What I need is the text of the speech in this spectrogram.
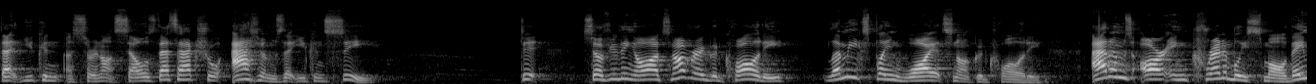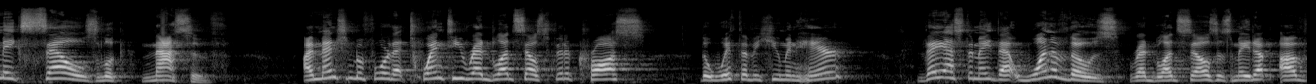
that you can uh, sorry not cells that's actual atoms that you can see so if you're thinking oh it's not very good quality let me explain why it's not good quality atoms are incredibly small they make cells look massive i mentioned before that 20 red blood cells fit across the width of a human hair they estimate that one of those red blood cells is made up of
